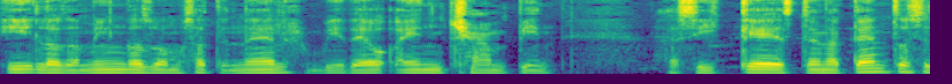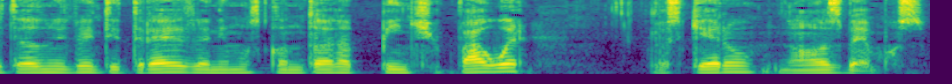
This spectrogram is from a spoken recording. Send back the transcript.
y los domingos vamos a tener video en Champing. Así que estén atentos, este 2023 venimos con toda la pinche power. Los quiero, nos vemos.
